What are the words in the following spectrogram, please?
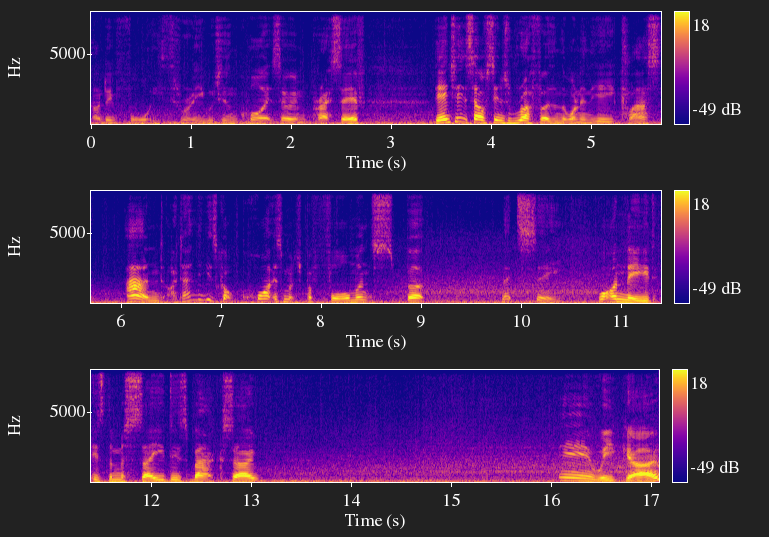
I'm doing 43, which isn't quite so impressive. The engine itself seems rougher than the one in the E-Class, and I don't think it's got quite as much performance, but let's see. What I need is the Mercedes back, so here we go.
